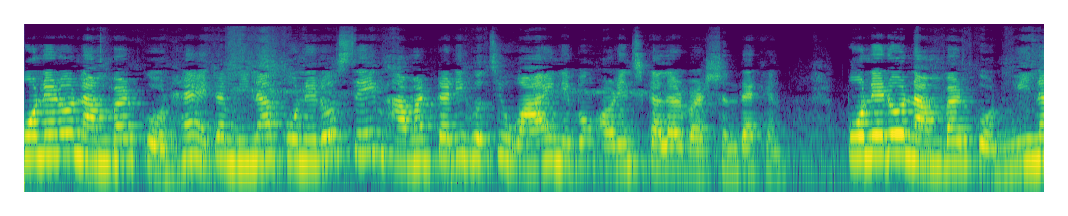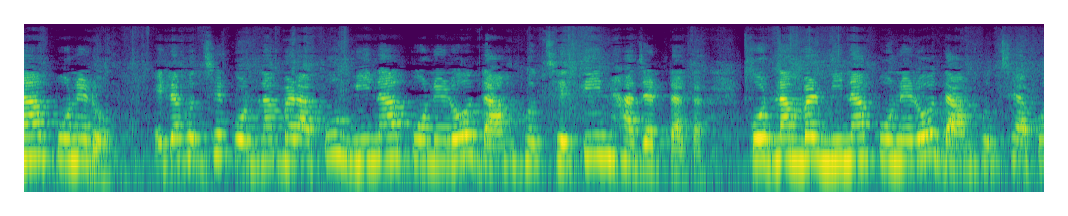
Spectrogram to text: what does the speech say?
পনেরো নাম্বার কোড হ্যাঁ এটা মিনা পনেরো। সেম আমারটারই হচ্ছে ওয়াইন এবং অরেঞ্জ কালার ভার্সন দেখেন। পনেরো নাম্বার কোড মিনা পনেরো। এটা হচ্ছে কোড নাম্বার আপু, মিনা পনেরো, দাম হচ্ছে তিন হাজার টাকা। কোড নাম্বার মিনা পনেরো, দাম হচ্ছে, আপু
